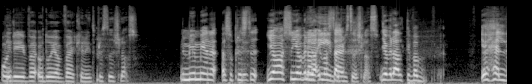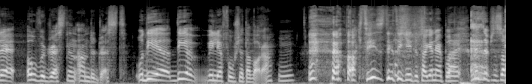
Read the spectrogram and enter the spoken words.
Och, det är, och då är jag verkligen inte prestigelös. men jag menar alltså prestige, ja alltså jag vill Jag alltid är vara inte prestigelös. jag vill alltid vara, jag är hellre overdressed än underdressed. Och det, det vill jag fortsätta vara. Mm. Faktiskt, det tycker jag inte tagga ner på. Nej. Men typ som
